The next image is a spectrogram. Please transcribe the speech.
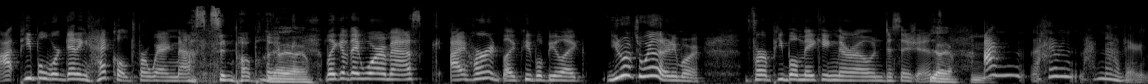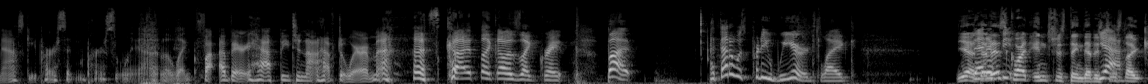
I, people were getting heckled for wearing masks in public. Yeah, yeah, yeah. Like if they wore a mask, I heard like people be like, "You don't have to wear that anymore." For people making their own decisions. Yeah, yeah. Mm. I'm I'm I'm not a very masky person personally. I don't know, like I'm very happy to not have to wear a mask. I like I was like great, but I thought it was pretty weird. Like Yeah, That that is you- quite interesting. That it's Yeah. just like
